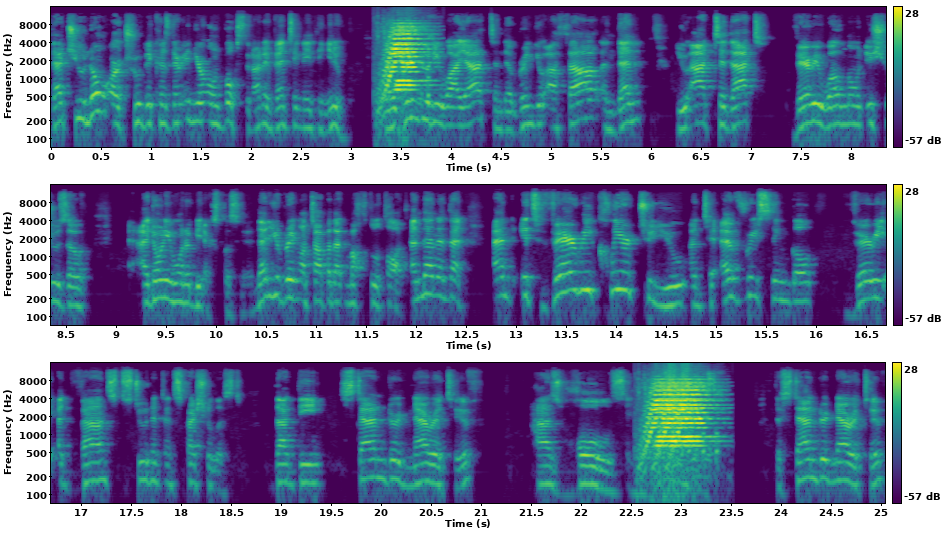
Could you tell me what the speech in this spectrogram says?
that you know are true because they're in your own books. They're not inventing anything new. They'll bring you riwayat and they'll bring you athar, and then you add to that very well-known issues of I don't even want to be explicit. And then you bring on top of that makhtutat, and then and then. And it's very clear to you and to every single very advanced student and specialist that the standard narrative has holes in it. The standard narrative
